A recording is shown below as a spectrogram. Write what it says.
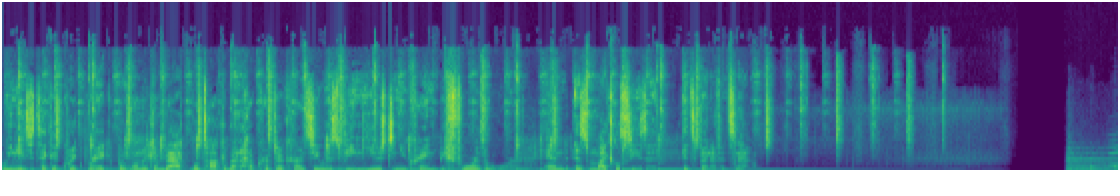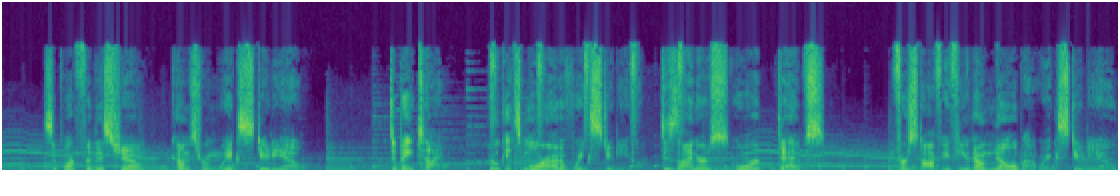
We need to take a quick break, but when we come back, we'll talk about how cryptocurrency was being used in Ukraine before the war, and as Michael sees it, its benefits now. Support for this show comes from Wix Studio. Debate time. Who gets more out of Wix Studio, designers or devs? First off, if you don't know about Wix Studio,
